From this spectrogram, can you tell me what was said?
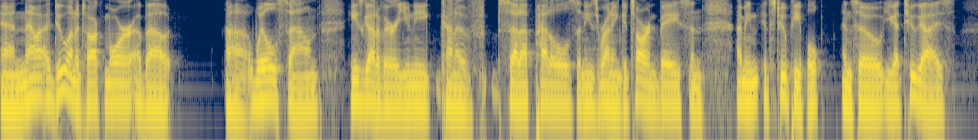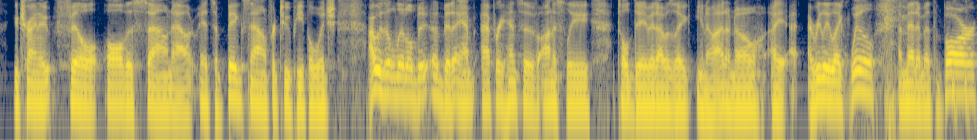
And now I do want to talk more about uh, Will's sound. He's got a very unique kind of setup, pedals, and he's running guitar and bass. And I mean, it's two people. And so you got two guys you're trying to fill all this sound out. It's a big sound for two people, which I was a little bit a bit apprehensive. Honestly, I told David I was like, you know, I don't know. I I really like Will. I met him at the bar,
